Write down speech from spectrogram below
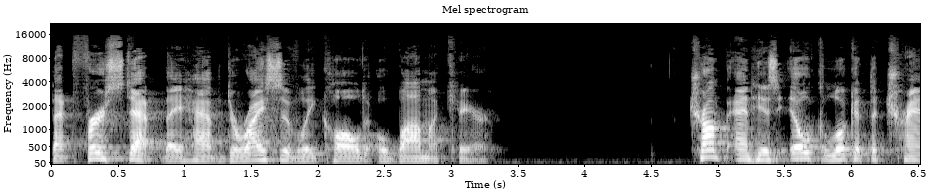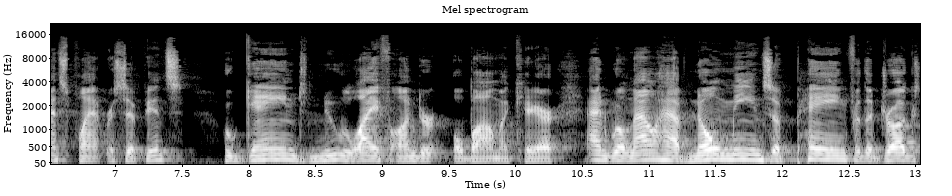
That first step they have derisively called Obamacare. Trump and his ilk look at the transplant recipients who gained new life under Obamacare and will now have no means of paying for the drugs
